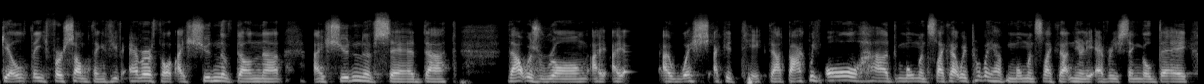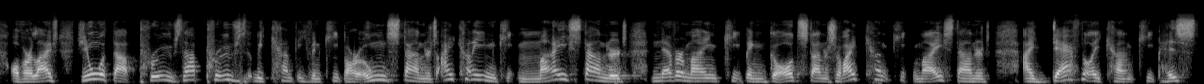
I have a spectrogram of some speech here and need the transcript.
guilty for something, if you've ever thought, I shouldn't have done that, I shouldn't have said that, that was wrong, I, I, I wish I could take that back. We've all had moments like that. We probably have moments like that nearly every single day of our lives. Do you know what that proves? That proves that we can't even keep our own standards. I can't even keep my standards, never mind keeping God's standards. So if I can't keep my standards, I definitely can't keep his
